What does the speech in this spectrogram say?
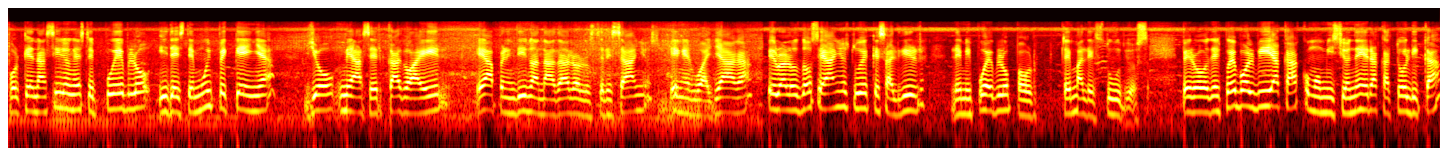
porque he nacido en este pueblo y desde muy pequeña yo me he acercado a él. He aprendido a nadar a los tres años en el Guayaga, pero a los 12 años tuve que salir de mi pueblo por temas de estudios. Pero después volví acá como misionera católica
